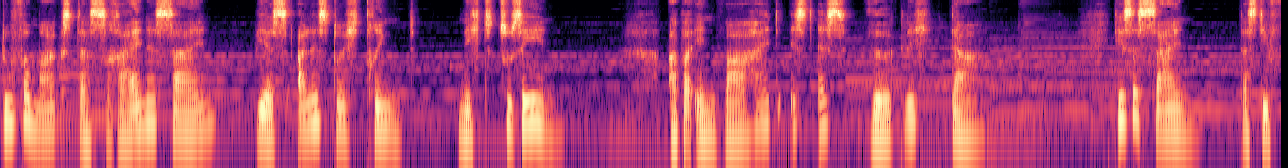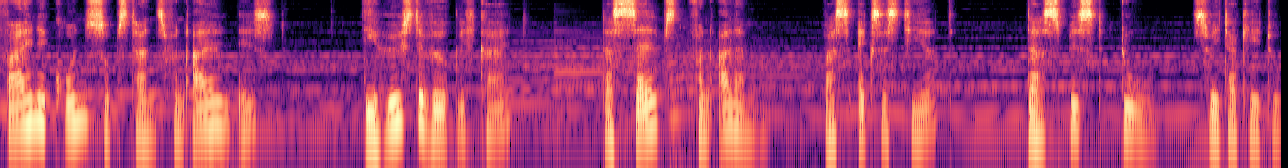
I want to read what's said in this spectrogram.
Du vermagst das reine Sein, wie es alles durchdringt, nicht zu sehen. Aber in Wahrheit ist es wirklich da. Dieses Sein, das die feine Grundsubstanz von allen ist, die höchste Wirklichkeit, das Selbst von allem, was existiert, das bist du, Svetaketu.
